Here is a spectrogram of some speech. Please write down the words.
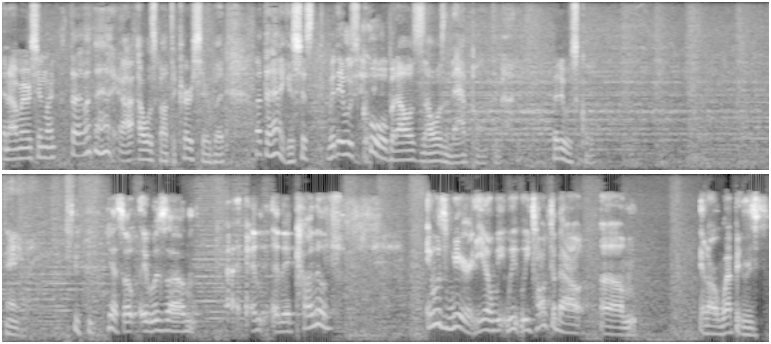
and I remember saying like, what the, what the heck? I, I was about to curse here, but what the heck? It's just, but it was cool. But I was I wasn't that pumped about it, but it was cool. Anyway, Yeah, so it was, um, and and it kind of, it was weird. You know, we we, we talked about um, in our weapons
